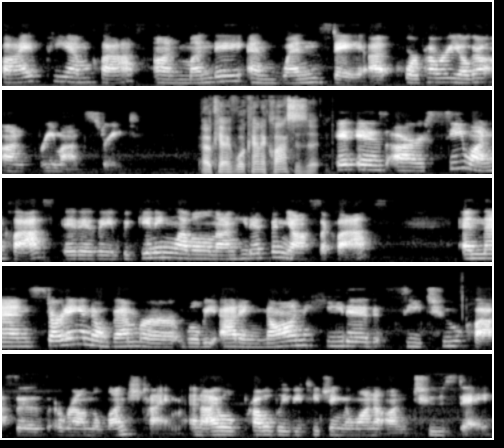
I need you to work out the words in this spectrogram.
5 p.m. class on Monday and Wednesday at Core Power Yoga on Fremont Street. Okay. What kind of class is it? It is our C1 class. It is a beginning level non heated vinyasa class. And then starting in November, we'll be adding non heated C2 classes around the lunchtime. And I will probably be teaching the one on Tuesday.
